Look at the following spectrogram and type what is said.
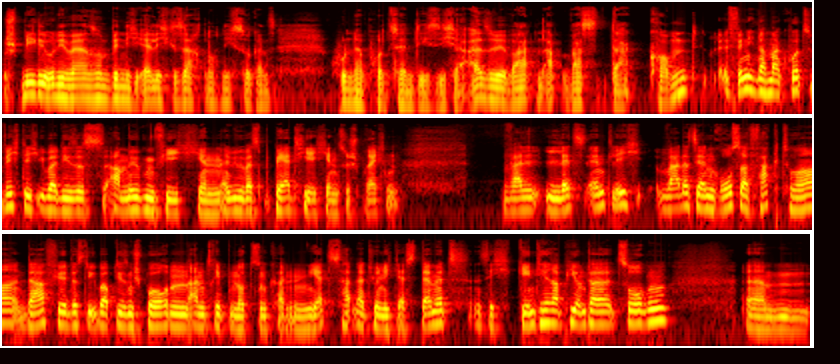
Spiegeluniversum bin ich ehrlich gesagt noch nicht so ganz hundertprozentig sicher. Also wir warten ab, was da kommt. Finde ich noch mal kurz wichtig, über dieses Amöbenviechchen, äh, über das Bärtierchen zu sprechen. Weil letztendlich war das ja ein großer Faktor dafür, dass die überhaupt diesen Sporenantrieb nutzen können. Jetzt hat natürlich der Stammet sich Gentherapie unterzogen, ähm,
